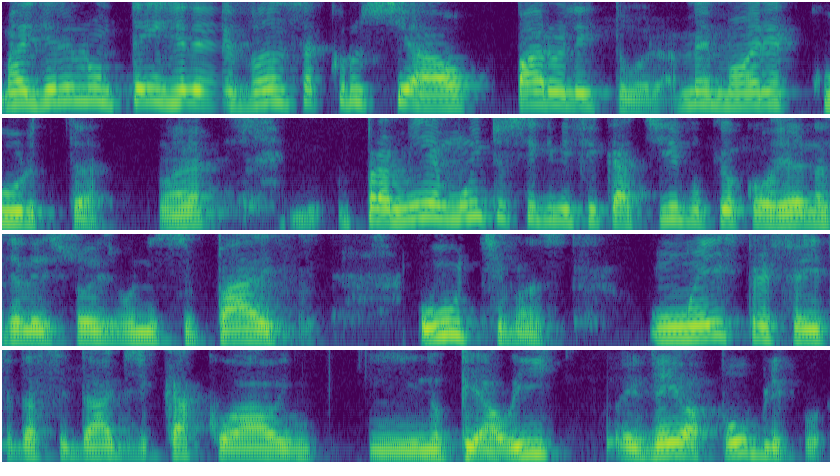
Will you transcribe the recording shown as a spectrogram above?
mas ele não tem relevância crucial para o eleitor. A memória é curta. É? Para mim é muito significativo o que ocorreu nas eleições municipais últimas. Um ex-prefeito da cidade de Cacoal, em, em, no Piauí, veio a público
